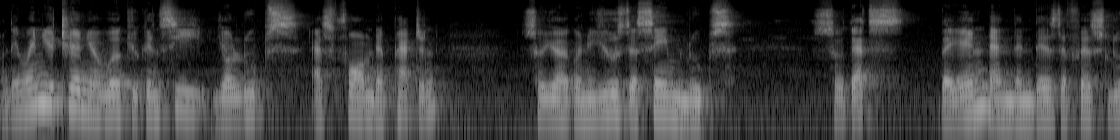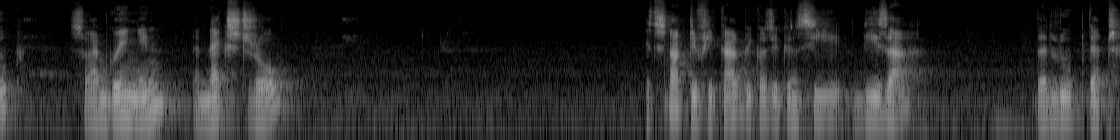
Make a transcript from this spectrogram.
and then when you turn your work you can see your loops as formed a pattern. So you are going to use the same loops. So that's the end and then there's the first loop. So I'm going in the next row. It's not difficult because you can see these are the loop that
